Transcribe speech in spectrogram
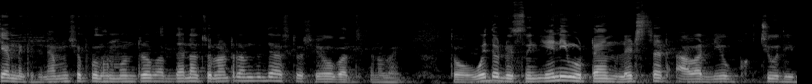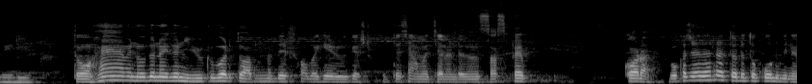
কেমনে খেয়েছেন? এমন সে প্রধানমন্ত্রীও বাদ দেয় না চোলা ট্রাম যদি আসতো, সেও বাদ দিত না ভাই। তো without dissing any more time let start our new ভকচুদি ভিডিও তো হ্যাঁ আমি নতুন একজন ইউটিউবার তো আপনাদের সবাইকে রিকোয়েস্ট করতেছি। আমার চ্যানেলটা যেন সাবস্ক্রাইব করা। বোকা চাদাররা তোরা তো করবি না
